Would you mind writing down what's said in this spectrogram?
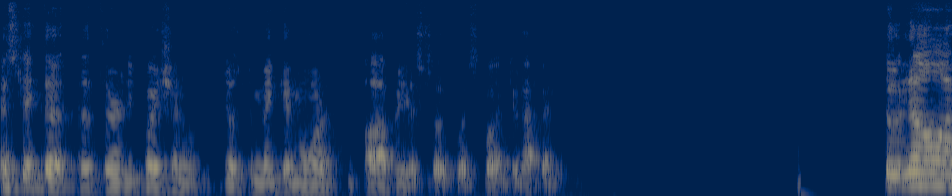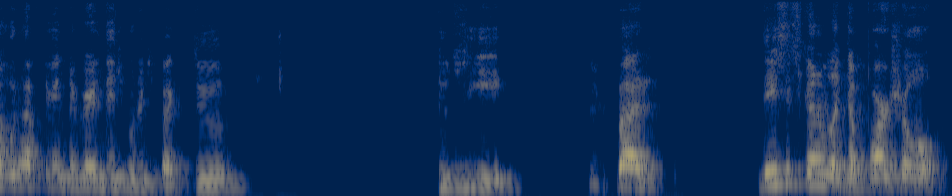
let's take the, the third equation just to make it more obvious of what's going to happen. So now I would have to integrate this with respect to, to z, but this is kind of like a partial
